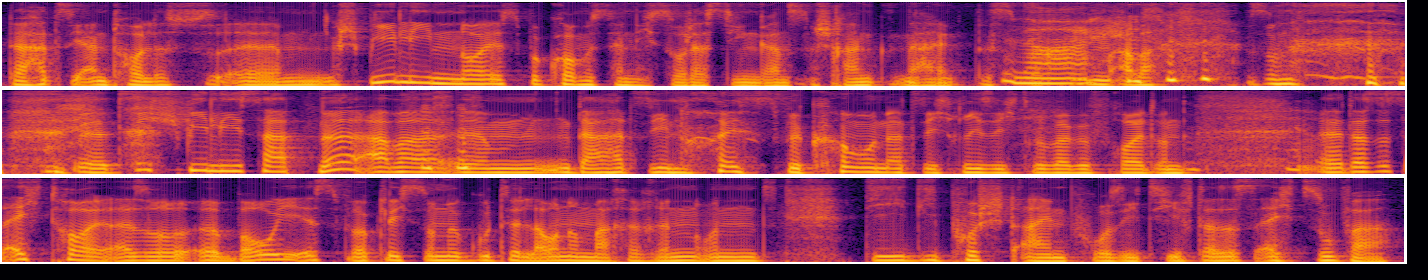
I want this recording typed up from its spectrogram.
da hat sie ein tolles ähm, Spiel, ein neues bekommen. Ist ja nicht so, dass die einen ganzen Schrank, nein, das ist nein. aber so äh, zig Spielis hat, ne? Aber ähm, da hat sie ein neues bekommen und hat sich riesig drüber gefreut. Und ja. äh, das ist echt toll. Also äh, Bowie ist wirklich so eine gute Launemacherin und die, die pusht einen positiv. Das ist echt super.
